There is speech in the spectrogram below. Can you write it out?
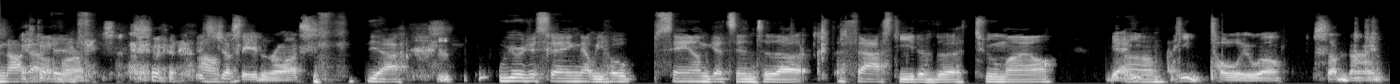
not that Not big. much. it's Um, just Aiden Ross. Yeah. We were just saying that we hope Sam gets into the fast heat of the two mile. Yeah, he, Um, he totally will. Sub nine.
